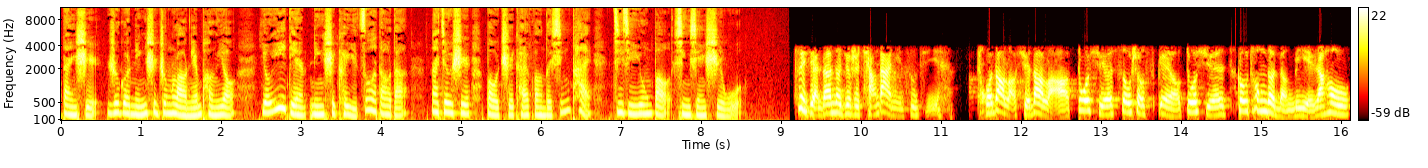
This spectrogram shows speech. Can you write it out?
但是如果您是中老年朋友，有一点您是可以做到的，那就是保持开放的心态，积极拥抱新鲜事物。最简单的就是强大你自己。活到老学到老，多学 social skill，多学沟通的能力，然后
